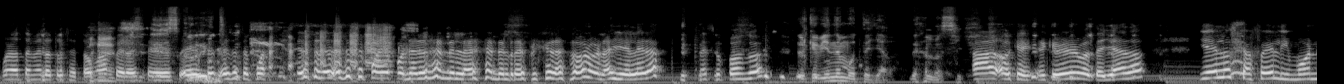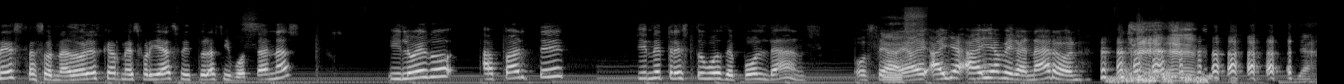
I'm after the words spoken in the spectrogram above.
Bueno, también el otro se toma, pero este, Es ese, correcto. ese se puede, ese- ese se puede poner en el, en el refrigerador o en la hielera, me supongo. El que viene embotellado, déjalo así. Ah, ok, el que viene embotellado. Hielos, café, limones, sazonadores, carnes frías, frituras y botanas. Y luego, aparte, tiene tres tubos de pole dance. O sea, ahí ya me ganaron. Ya,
